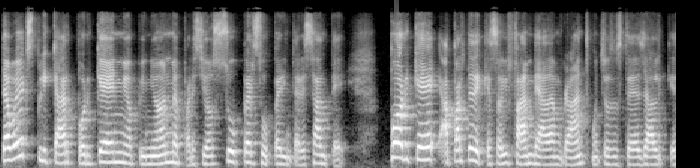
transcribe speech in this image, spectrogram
Te voy a explicar por qué, en mi opinión, me pareció súper, súper interesante porque aparte de que soy fan de Adam Grant, muchos de ustedes ya que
